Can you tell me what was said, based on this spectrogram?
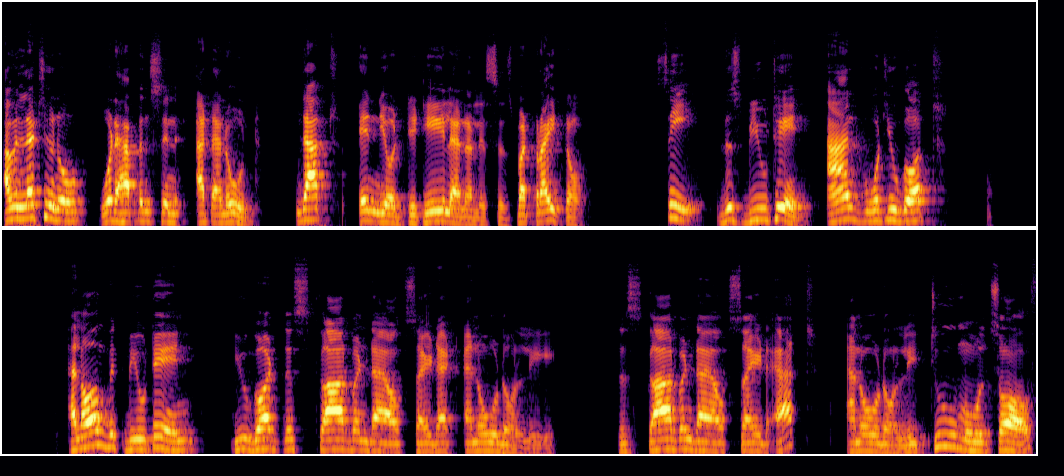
I will let you know what happens in at anode that in your detail analysis. But right now, see this butane and what you got along with butane, you got this carbon dioxide at anode only. This carbon dioxide at anode only, 2 moles of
